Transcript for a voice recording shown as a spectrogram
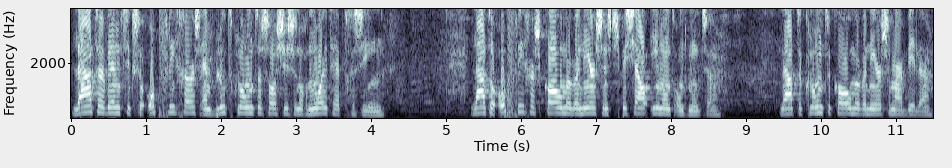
Later wens ik ze opvliegers en bloedklonten zoals je ze nog nooit hebt gezien. Laat de opvliegers komen wanneer ze een speciaal iemand ontmoeten. Laat de klonten komen wanneer ze maar willen.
